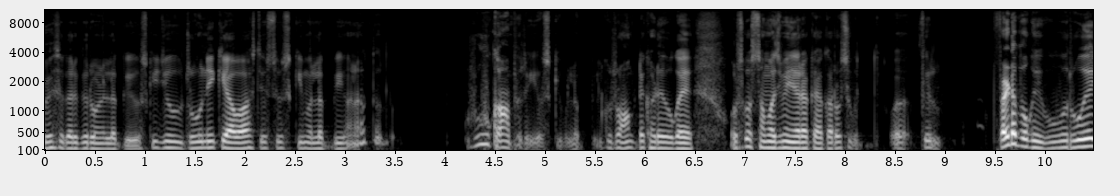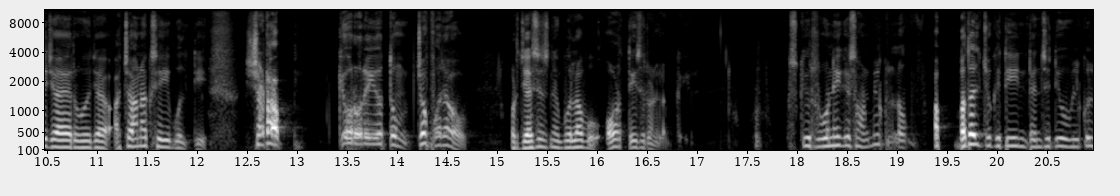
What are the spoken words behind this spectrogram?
वैसे करके रोने लग गई। उसकी जो रोने की आवाज़ थी, उससे उसकी मतलब भी है ना तो रूह काँप रही है उसकी मतलब बिल्कुल रोंगटे खड़े हो गए और उसको समझ में नहीं आ रहा क्या करो। उसको फिर फेडअप हो गई। वो रोए जाए रोए जाए, अचानक से ही बोलती शट अप क्यों रो रही हो तुम? चुप हो जाओ! और जैसे उसने बोला, वो और तेज रोने लग गई। उसकी रोने के साउंड बिल्कुल ना अब बदल चुकी थी इंटेंसिटी वो बिल्कुल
